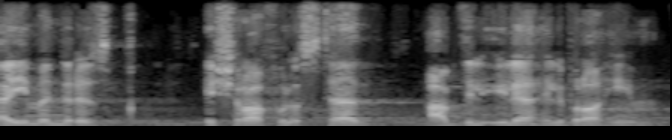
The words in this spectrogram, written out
أيمن رزق إشراف الأستاذ عبد الإله الإبراهيم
